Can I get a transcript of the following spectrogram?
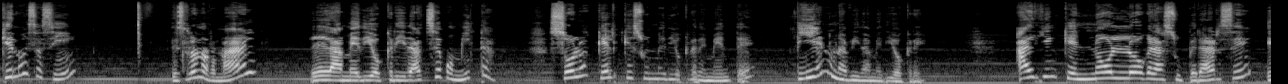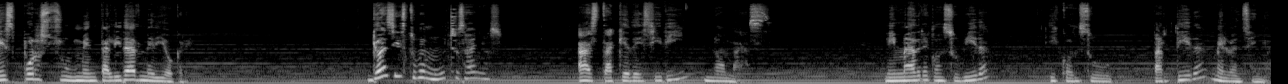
¿Qué no es así? Es lo normal. La mediocridad se vomita. Solo aquel que es un mediocre de mente tiene una vida mediocre. Alguien que no logra superarse es por su mentalidad mediocre. Yo así estuve muchos años, hasta que decidí no más. Mi madre con su vida y con su partida me lo enseñó.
